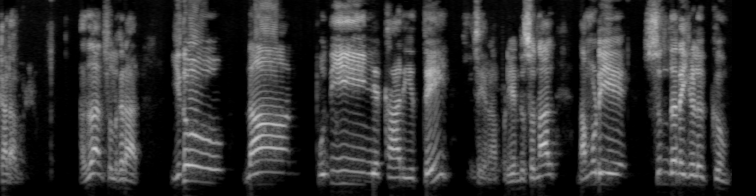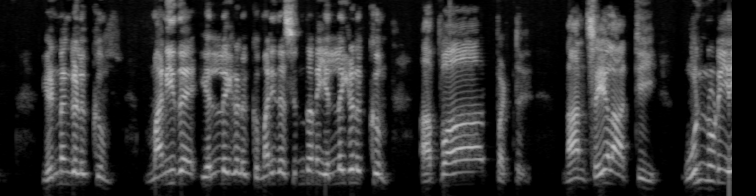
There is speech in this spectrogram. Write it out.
கடவுள். அதுதான் சொல்கிறார். இதோ நான் புதிய காரியத்தை செய்கிறார். அப்படி என்று சொன்னால் நம்முடைய சிந்தனைகளுக்கும் எண்ணங்களுக்கும் மனித எல்லைகளுக்கும் மனித சிந்தனை எல்லைகளுக்கும் அப்பாற்பட்டு நான் செயலாற்றி உன்னுடைய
